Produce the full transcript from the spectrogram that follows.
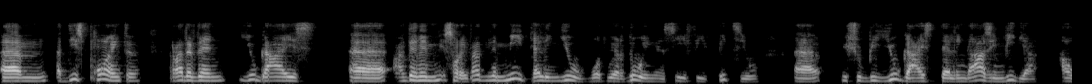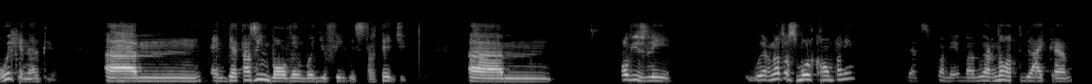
um, at this point rather than you guys uh, sorry rather than me telling you what we are doing and see if it fits you uh, it should be you guys telling us nvidia how we can help you. Um, and get us involved when you feel it's strategic. Um, obviously we're not a small company that's I mean, but we are not like um,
